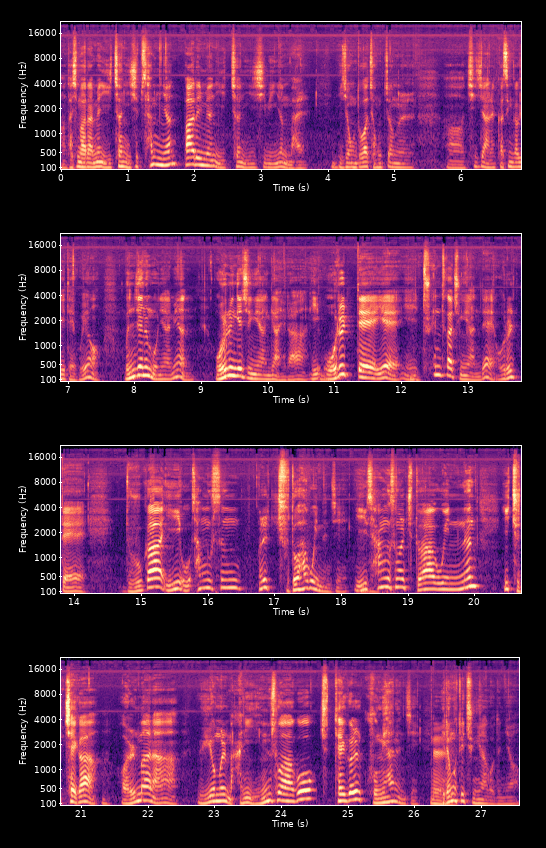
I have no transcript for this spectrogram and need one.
어, 다시 말하면 2023년 빠르면 2022년 말 이 정도가 정점을 어, 치지 않을까 생각이 되고요. 문제는 뭐냐면 오르는 게 중요한 게 아니라 이 오를 때의 이 트렌드가 중요한데 오를 때 누가 이 오- 상승을 주도하고 있는지 이 상승을 주도하고 있는 이 주체가 얼마나 위험을 많이 인수하고 주택을 구매하는지 네. 이런 것들이 중요하거든요.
